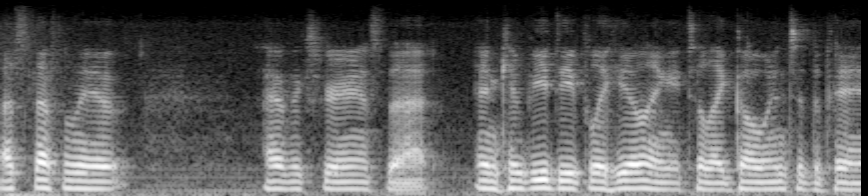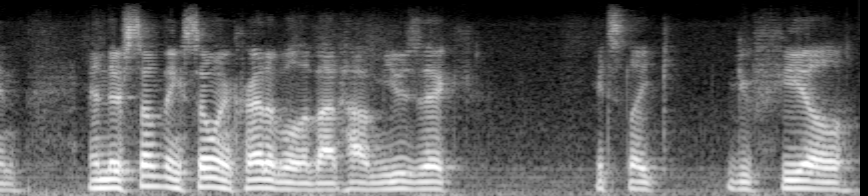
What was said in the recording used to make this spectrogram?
that's definitely a, I have experienced that and can be deeply healing to like go into the pain. And there's something so incredible about how music it's like you feel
